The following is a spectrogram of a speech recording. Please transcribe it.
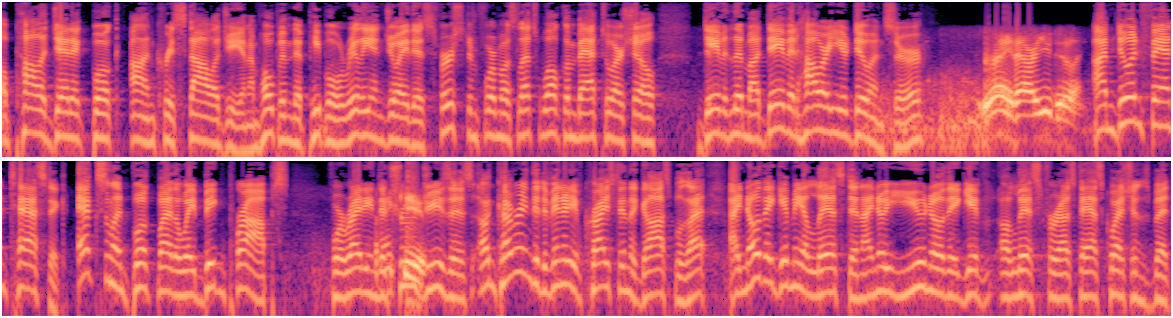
apologetic book on Christology, and I'm hoping that people will really enjoy this. First and foremost, let's welcome back to our show David Limbaugh. David, how are you doing, sir? Great. How are you doing? I'm doing fantastic. Excellent book, by the way. Big props for writing the Thank true you. Jesus, uncovering the divinity of Christ in the Gospels. I I know they give me a list, and I know you know they give a list for us to ask questions. But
